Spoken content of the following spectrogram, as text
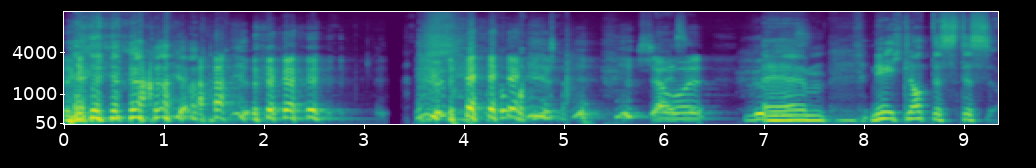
Jawohl. Ähm, nee, ich glaube, dass das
